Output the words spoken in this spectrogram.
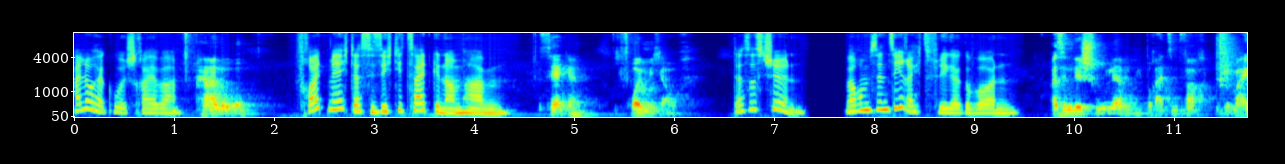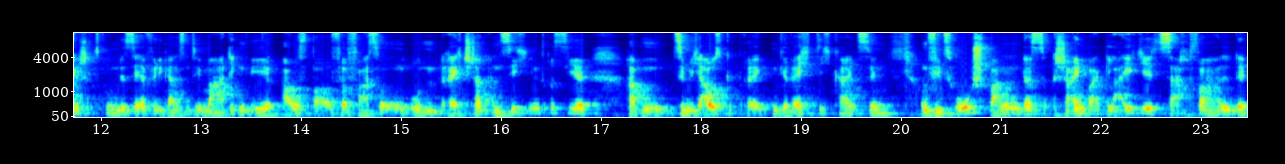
Hallo, Herr Kohlschreiber. Hallo. Freut mich, dass Sie sich die Zeit genommen haben. Sehr gern. Ich freue mich auch. Das ist schön. Warum sind Sie Rechtspfleger geworden? Also in der Schule habe ich mich bereits im Fach Gemeinschaftskunde sehr für die ganzen Thematiken wie Aufbau, Verfassung und Rechtsstaat an sich interessiert, habe einen ziemlich ausgeprägten Gerechtigkeitssinn und finde es hochspannend, dass scheinbar gleiche Sachverhalte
